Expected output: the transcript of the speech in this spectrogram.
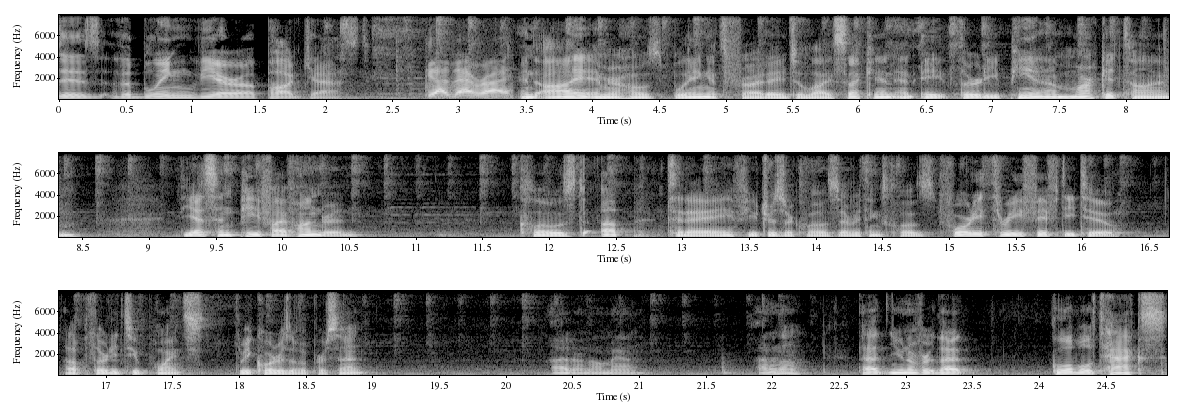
is the Bling Vieira podcast. Got that right. And I am your host Bling. It's Friday, July 2nd at 8:30 p.m. market time. The S&P 500 closed up today. Futures are closed. Everything's closed. 43.52, up 32 points, three quarters of a percent. I don't know, man. I don't know. That universe, that global tax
